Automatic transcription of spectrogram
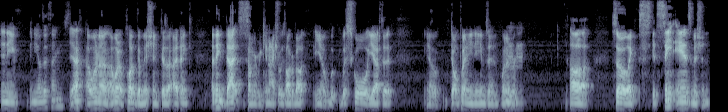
any any other things? Yeah, I wanna I wanna plug the mission because I think I think that's something we can actually talk about. You know, w- with school, you have to, you know, don't put any names in, whatever. Mhm. Uh, so like it's St. Anne's Mission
